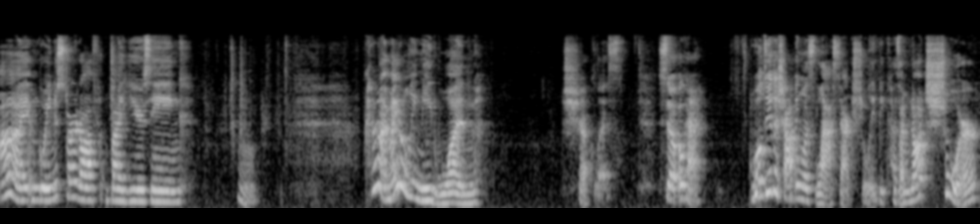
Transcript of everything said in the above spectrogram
I am going to start off by using, hmm, I don't know, I might only need one checklist. So, okay, we'll do the shopping list last actually because I'm not sure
